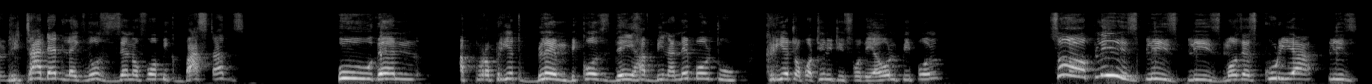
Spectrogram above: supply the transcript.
retarded like those xenophobic bastards who then appropriate blame because they have been unable to create opportunities for their own people. So please, please, please, Moses Kuria, please,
